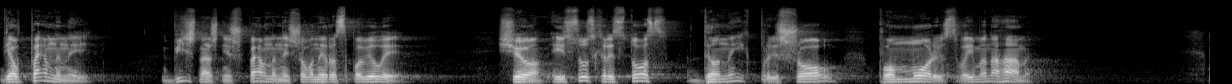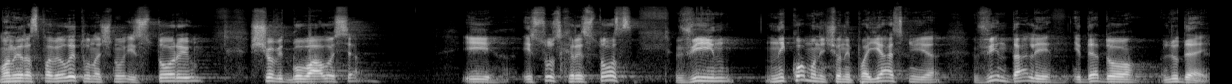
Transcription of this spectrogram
я впевнений, більш наш, ніж впевнений, що вони розповіли, що Ісус Христос до них прийшов по морю своїми ногами. Вони розповіли ту ночну історію, що відбувалося. І Ісус Христос, Він нікому нічого не пояснює, Він далі йде до людей.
